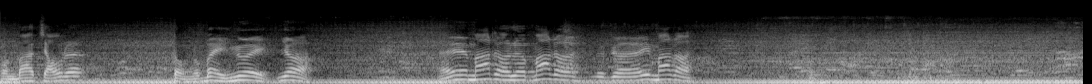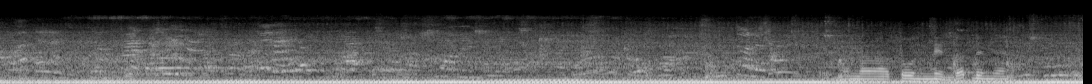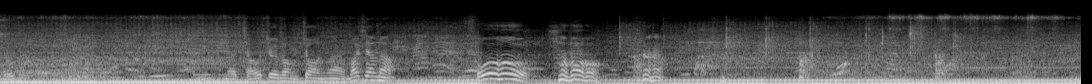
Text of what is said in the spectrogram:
Còn ba cháu nữa. Tổng là 7 người nhờ? Đấy mát rồi lợp mát rồi. Được ấy mát rồi. Đang, ờ, tôn nền đất lên nha. Đúng. Là cháu chơi vòng tròn mà. Bác xem nào ô oh.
